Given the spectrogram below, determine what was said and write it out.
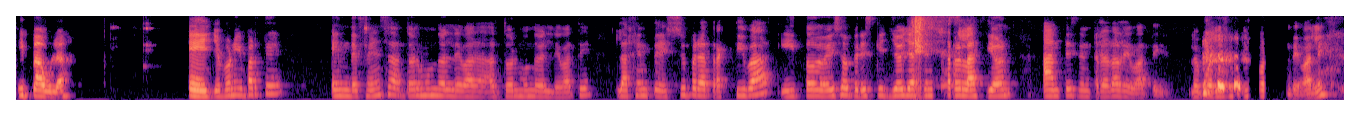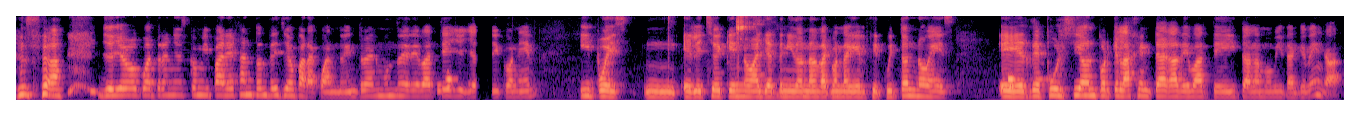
Y Paula. Eh, yo por mi parte, en defensa a todo el mundo del debate, a todo el mundo del debate, la gente es súper atractiva y todo eso, pero es que yo ya tenía relación antes de entrar a debate, lo cual es muy importante, ¿vale? O sea, yo llevo cuatro años con mi pareja, entonces yo para cuando entro en el mundo de debate, yo ya estoy con él y pues mm, el hecho de que no haya tenido nada con nadie el circuito no es eh, repulsión porque la gente haga debate y toda la movida que venga.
